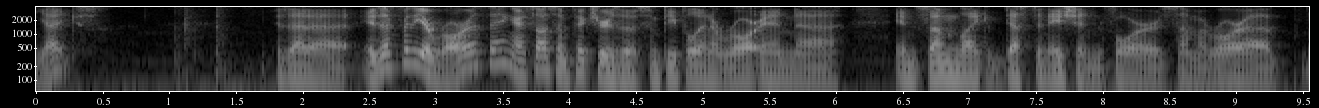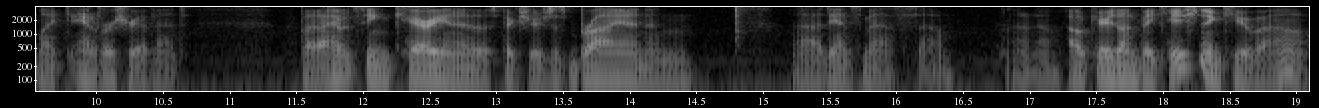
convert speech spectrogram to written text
yikes. Is that a is that for the Aurora thing? I saw some pictures of some people in Aurora in uh, in some like destination for some Aurora like anniversary event, but I haven't seen Carrie in any of those pictures. Just Brian and uh, Dan Smith. So I don't know. Oh, Carrie's on vacation in Cuba. Oh,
